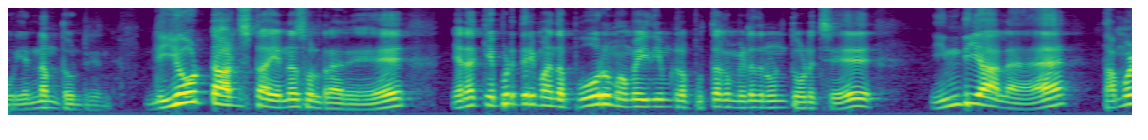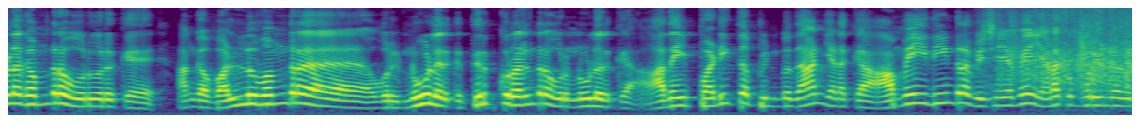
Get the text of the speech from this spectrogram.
ஒரு எண்ணம் தோன்றியது. லியோ டால்ஸ்டாய் என்ன சொல்கிறாரு எனக்கு எப்படி தெரியுமா அந்த போரும் அமைதியும்ன்ற புத்தகம் எழுதணும்னு தோணுச்சு? இந்தியாவில் தமிழகம்ன்ற ஒரு இருக்கு அங்க வள்ளுவம்ன்ற ஒரு நூல் இருக்குது திருக்குறள்ன்ற ஒரு நூல் இருக்குது அதை படித்த பின்புதான் எனக்கு அமைதின்ற விஷயமே எனக்கு புரிந்தது.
